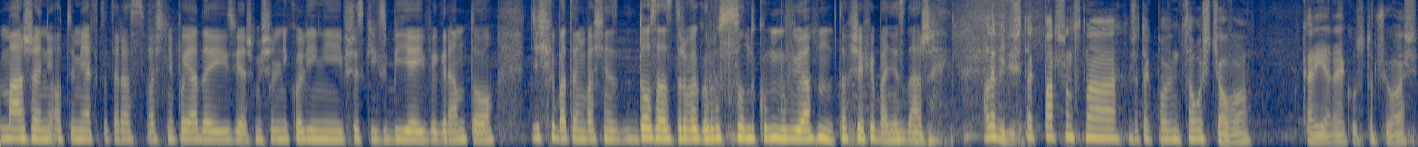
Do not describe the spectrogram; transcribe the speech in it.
marzeń o tym, jak to teraz właśnie pojadę i, wiesz, Michel Nicolini i wszystkich zbiję i wygram, to gdzieś chyba ten właśnie doza zdrowego rozsądku mówiła, hm, to się chyba nie zdarzy. Ale widzisz, tak patrząc na, że tak powiem, całościowo karierę, jaką stoczyłaś,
